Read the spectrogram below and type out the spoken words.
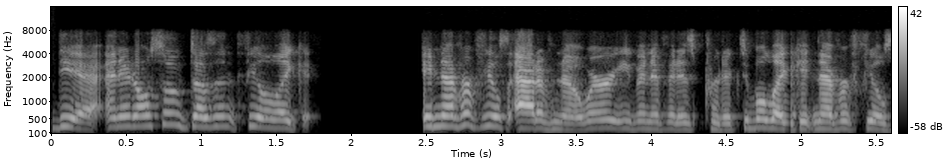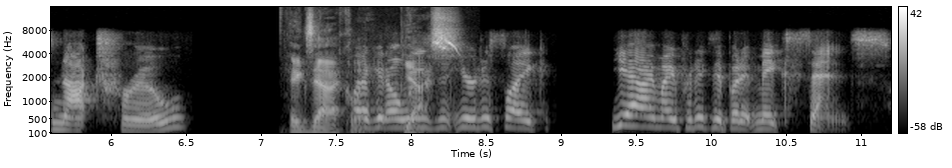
Yeah, and it also doesn't feel like it never feels out of nowhere, even if it is predictable. Like it never feels not true. Exactly. Like it always, yes. you're just like, yeah, I might predict it, but it makes sense.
